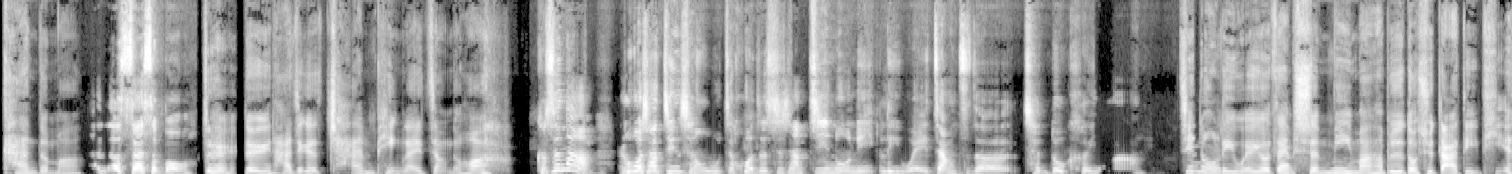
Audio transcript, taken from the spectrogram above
看的吗？很 accessible。对，对于他这个产品来讲的话，可是那如果像金城武这，或者是像基努里李维这样子的程度，可以吗？基努李维有在神秘吗？他不是都去搭地铁？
